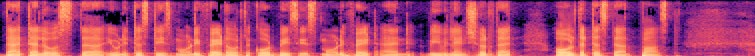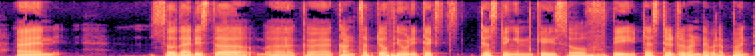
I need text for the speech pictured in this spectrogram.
that allows the unit test is modified or the code base is modified and we will ensure that all the tests are passed. And so that is the uh, concept of unit test testing in case of the test driven development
